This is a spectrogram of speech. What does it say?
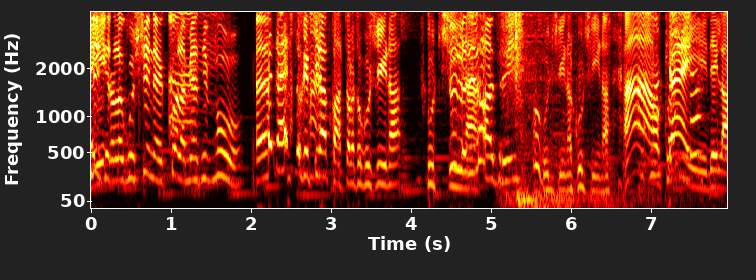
Lì c'era la cucina e qua la mia tv. Eh, adesso che fine ha fatto la tua cucina? Sono dei Cucina. ladri. Oh, cucina, cucina. Ah, Ma ok, dei la...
